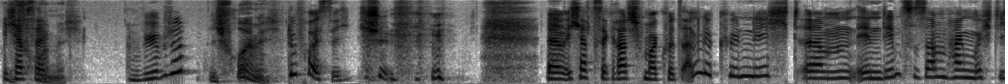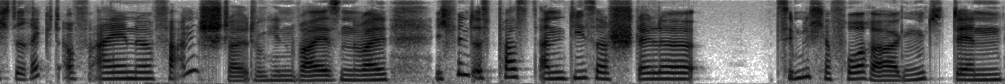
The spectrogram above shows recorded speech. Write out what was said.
Ich, ich freue mich. Wie bitte? Ich freue mich. Du freust dich. Schön. Äh, ich habe es ja gerade schon mal kurz angekündigt. Ähm, in dem Zusammenhang möchte ich direkt auf eine Veranstaltung hinweisen, weil ich finde, es passt an dieser Stelle ziemlich hervorragend, denn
